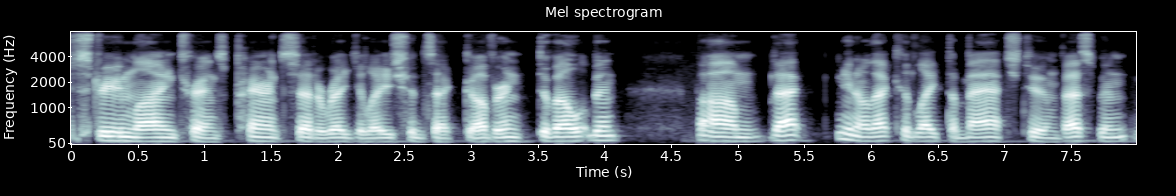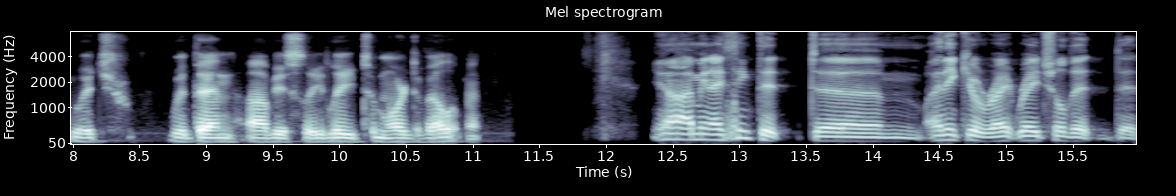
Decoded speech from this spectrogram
streamlined, transparent set of regulations that govern development, um, that you know that could light the match to investment, which would then obviously lead to more development. Yeah, I mean, I think that um, I think you're right, Rachel. That that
